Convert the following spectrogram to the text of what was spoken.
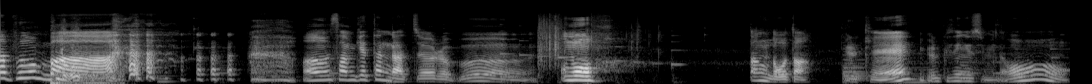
짜 품바 어 삼계탕 같죠 여러분? 어머. 딱 너다. 이렇게. 이렇게 생겼습니다. 오.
